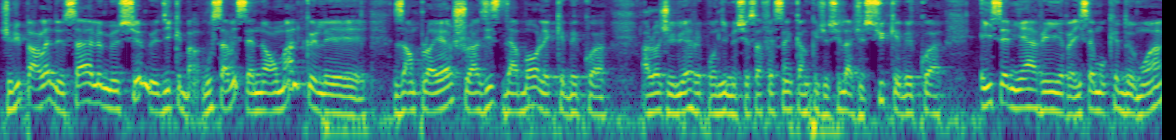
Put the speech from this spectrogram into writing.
je lui parlais de ça et le monsieur me dit que, ben, vous savez, c'est normal que les employeurs choisissent d'abord les Québécois. Alors, je lui ai répondu, monsieur, ça fait cinq ans que je suis là, je suis Québécois. Et il s'est mis à rire, il s'est moqué de moi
